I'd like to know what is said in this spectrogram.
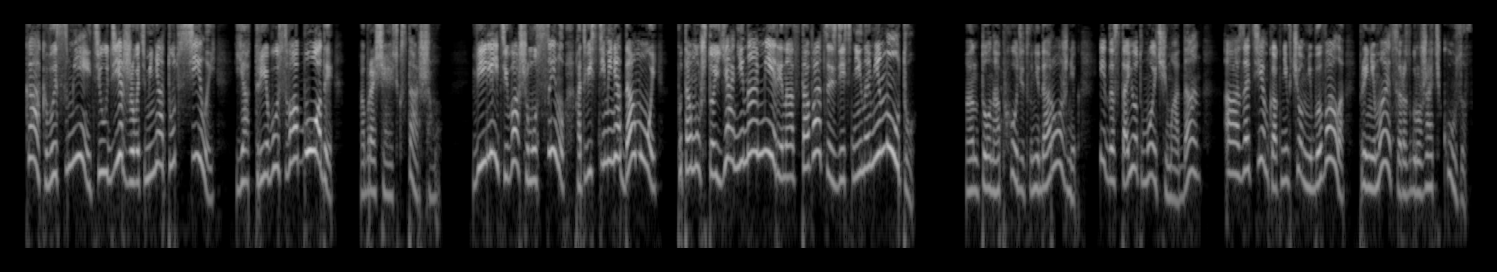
«Как вы смеете удерживать меня тут силой? Я требую свободы!» Обращаюсь к старшему. «Велите вашему сыну отвезти меня домой, потому что я не намерена оставаться здесь ни на минуту. Антон обходит внедорожник и достает мой чемодан, а затем, как ни в чем не бывало, принимается разгружать кузов.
